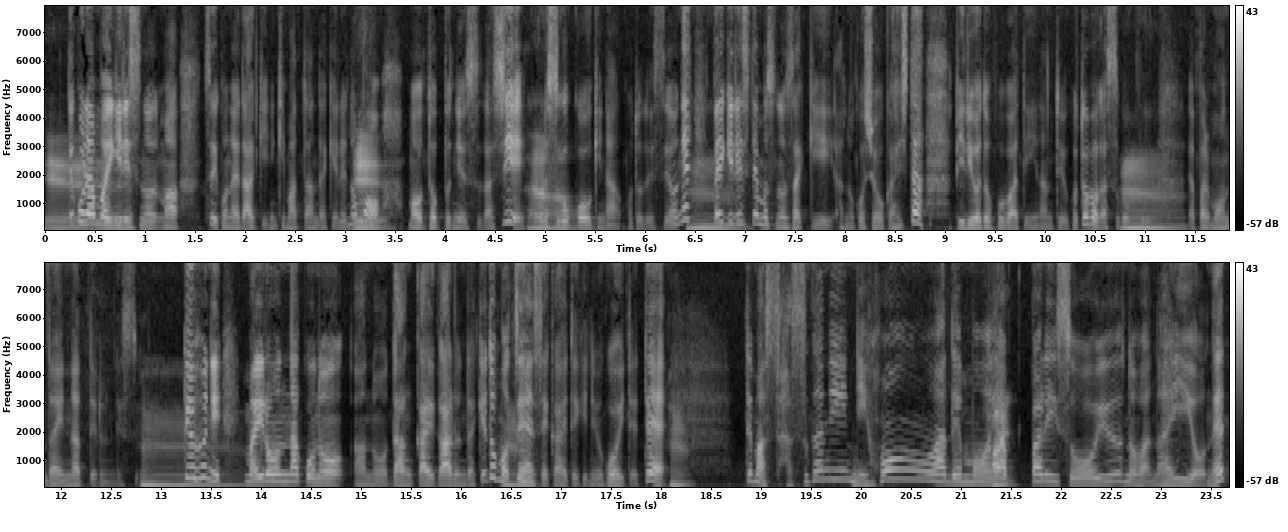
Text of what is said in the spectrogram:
でこれはもうイギリスの、まあ、ついこの間秋に決まったんだけれども、ええ。まあ、トップニュースだしこれすごく大きなことですよね。イギリスでもそのさっきあのご紹介したピリオド・ポバティなんていう言葉がすごくうん。やっぱり問題になってるんですよ。うん。っていうふうに、まあ、いろんなこのあの段階があるんだけども、うん。全世界的に動いてて、うんでまあさすがに日本はでもはい。やっぱりそういうのはないよねっ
